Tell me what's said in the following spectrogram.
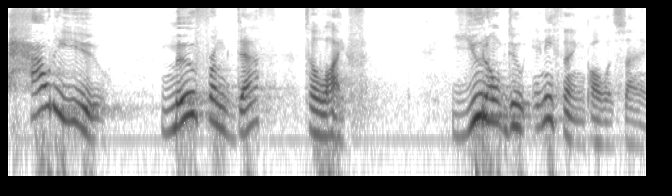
How do you move from death to life? You don't do anything, Paul is saying.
